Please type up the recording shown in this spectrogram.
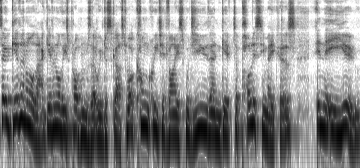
So, given all that, given all these problems that we've discussed, what concrete advice would you then give to policymakers? In the EU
